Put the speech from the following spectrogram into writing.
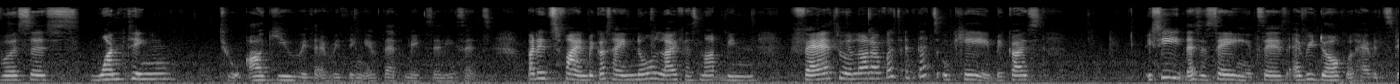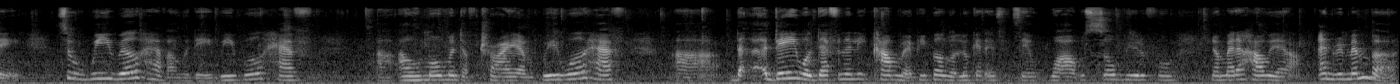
versus wanting to argue with everything if that makes any sense but it's fine because i know life has not been fair to a lot of us and that's okay because you see there's a saying it says every dog will have its day so we will have our day. We will have uh, our moment of triumph. We will have uh, the, a day will definitely come where people will look at us and say wow so beautiful no matter how we are. And remember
